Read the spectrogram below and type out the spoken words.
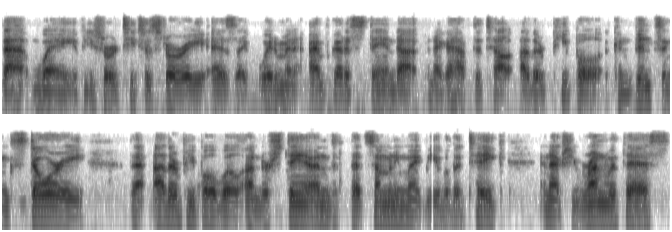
that way, if you sort of teach a story as like, wait a minute, I've got to stand up and I have to tell other people a convincing story that other people will understand, that somebody might be able to take and actually run with this.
